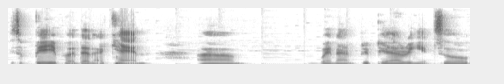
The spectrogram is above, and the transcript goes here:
piece of paper that I can um, when I'm preparing it. So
